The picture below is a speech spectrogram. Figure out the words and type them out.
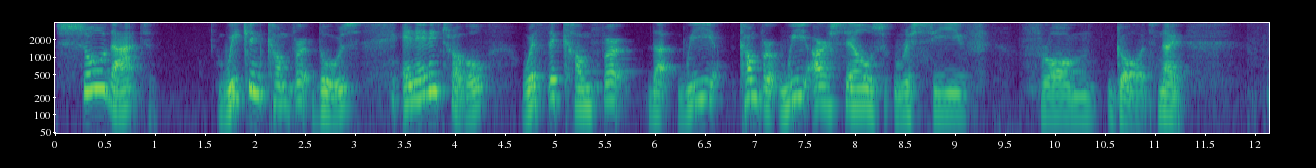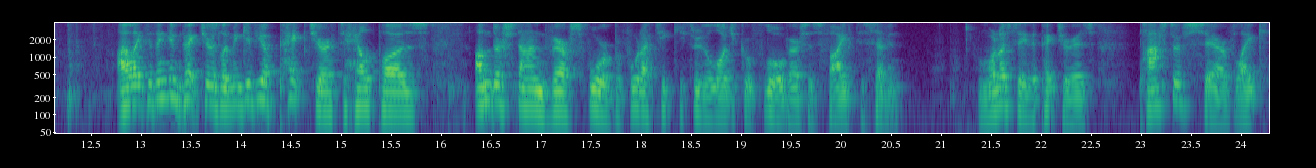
So that we can comfort those in any trouble with the comfort that we comfort we ourselves receive from God. Now, I like to think in pictures. Let me give you a picture to help us understand verse 4 before I take you through the logical flow verses 5 to 7. And what I say the picture is pastors serve like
